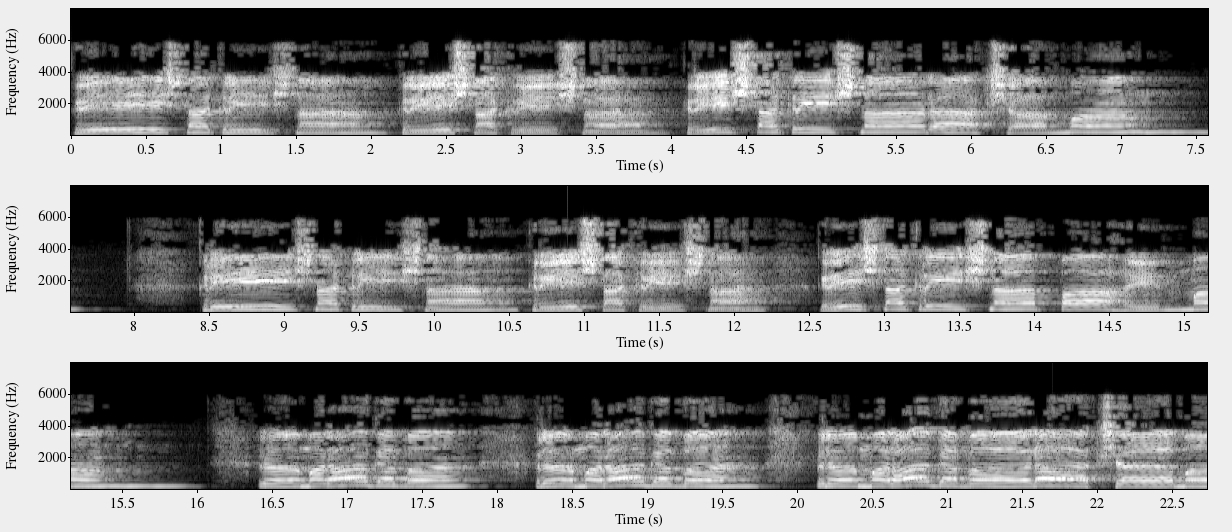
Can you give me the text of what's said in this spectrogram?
Krishna Krishna Krishna Krishna Krishna Krishna Rakshaman Krishna Krishna Krishna Krishna Krishna Krishna Pahimam Ramaragava Ramaragava Ramaragava Rakshama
